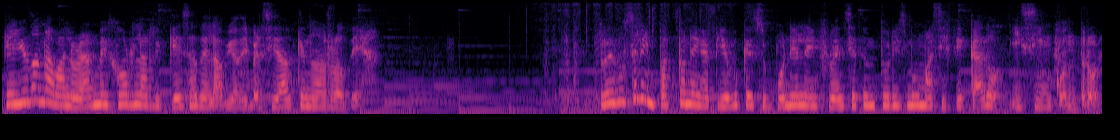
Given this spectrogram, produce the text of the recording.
que ayudan a valorar mejor la riqueza de la biodiversidad que nos rodea. Reduce el impacto negativo que supone la influencia de un turismo masificado y sin control.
